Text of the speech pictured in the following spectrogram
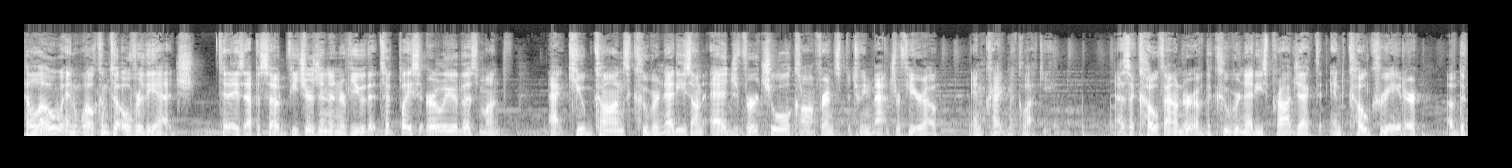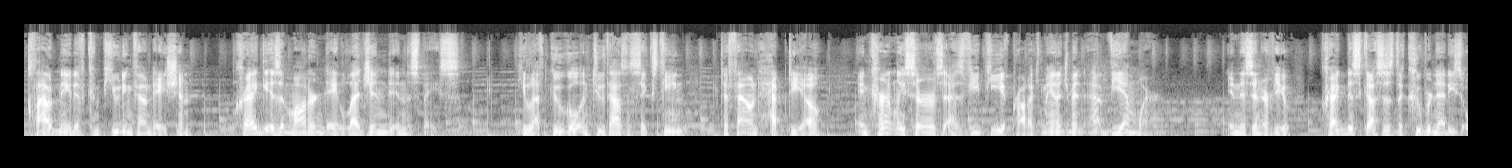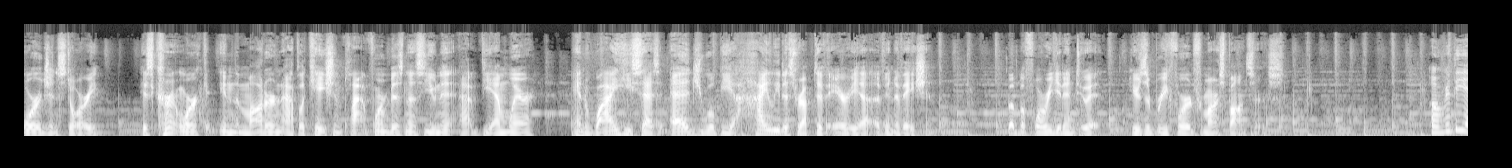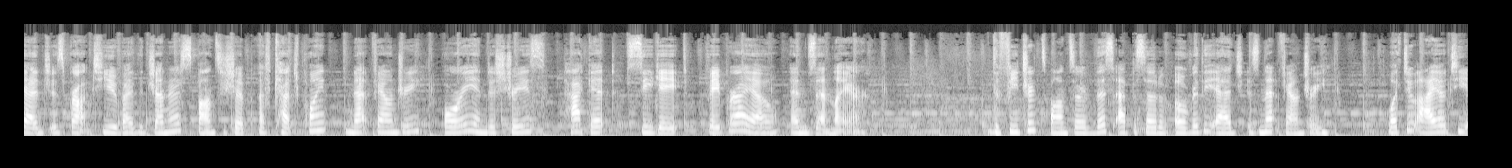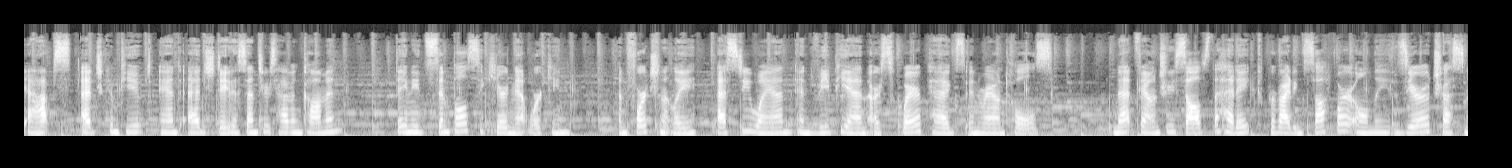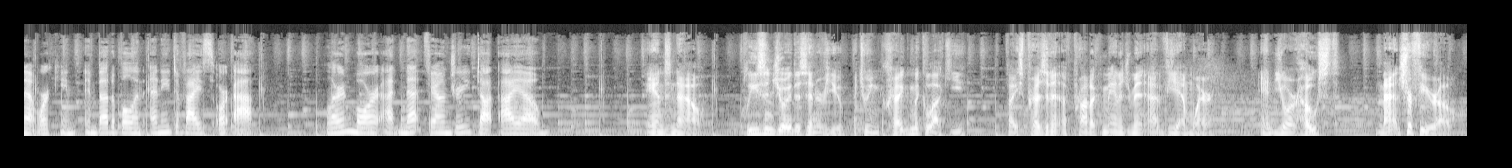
Hello, and welcome to Over the Edge. Today's episode features an interview that took place earlier this month at KubeCon's Kubernetes on Edge virtual conference between Matt Trifiro and Craig McLuckie. As a co founder of the Kubernetes project and co creator of the Cloud Native Computing Foundation, Craig is a modern day legend in the space. He left Google in 2016 to found Heptio and currently serves as VP of Product Management at VMware. In this interview, Craig discusses the Kubernetes origin story, his current work in the modern application platform business unit at VMware, and why he says Edge will be a highly disruptive area of innovation. But before we get into it, here's a brief word from our sponsors. Over the Edge is brought to you by the generous sponsorship of Catchpoint, NetFoundry, Ori Industries, Packet, Seagate, Vapor.io, and ZenLayer. The featured sponsor of this episode of Over the Edge is NetFoundry, what do IoT apps, edge compute, and edge data centers have in common? They need simple, secure networking. Unfortunately, SD WAN and VPN are square pegs in round holes. NetFoundry solves the headache, providing software only, zero trust networking embeddable in any device or app. Learn more at netfoundry.io. And now, please enjoy this interview between Craig McLuckie, Vice President of Product Management at VMware, and your host, Matt Trifiro.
